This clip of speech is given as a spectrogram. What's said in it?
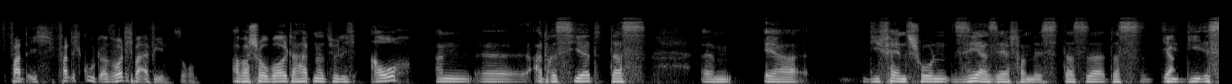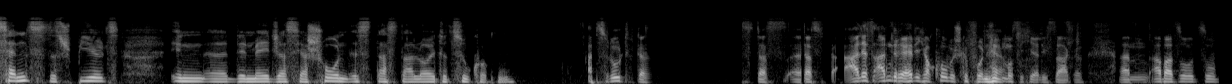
fand ich, fand ich gut. Also wollte ich mal erwähnen. So. Aber Showalter hat natürlich auch an, äh, adressiert, dass ähm, er die Fans schon sehr, sehr vermisst. Dass, äh, dass die, Ja. die Essenz des Spiels in äh, den Majors ja schon ist, dass da Leute zugucken. Absolut. Das, das, äh, das, alles andere hätte ich auch komisch gefunden, Ja. muss ich ehrlich sagen. Ähm, aber so, so,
